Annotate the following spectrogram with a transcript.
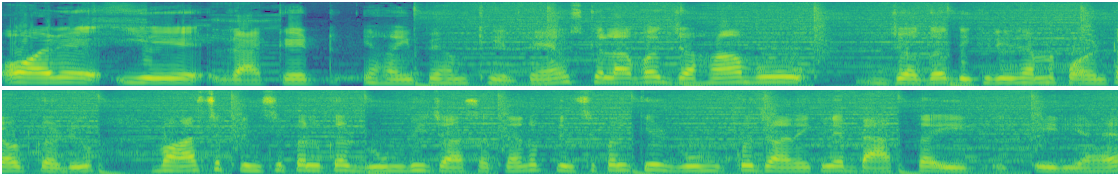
और ये रैकेट यहाँ पे हम खेलते हैं। उसके अलावा जहाँ वो जगह दिख रही है मैं पॉइंट आउट कर रही हूँ वहाँ से प्रिंसिपल का रूम भी जा सकते हैं। तो प्रिंसिपल के रूम को जाने के लिए बैक का एक, एक एरिया है।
